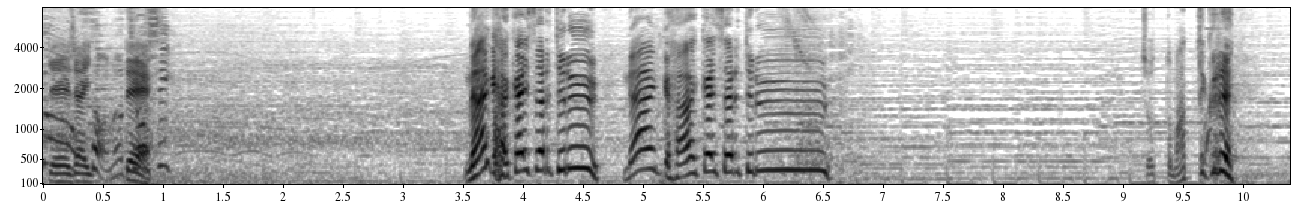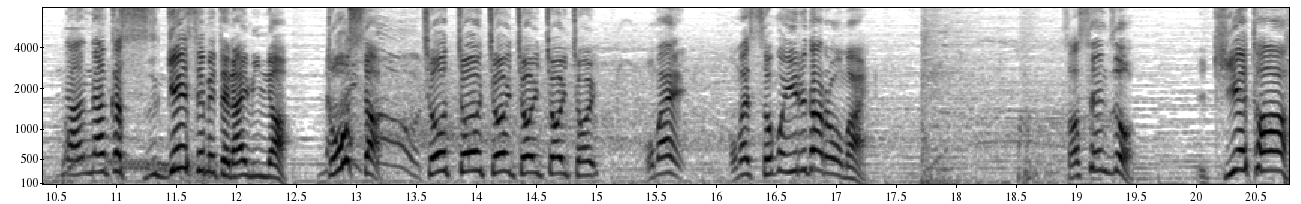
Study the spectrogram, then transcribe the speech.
ッケーじゃあ行って。なんか破壊されてる。なんか破壊されてる。ちょっと待ってくれ。ななんかすげえ攻めてないみんな。どうした？ちょちょいちょいちょいちょいちょい。お前お前そこいるだろお前。させんぞ。消えた。オッ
